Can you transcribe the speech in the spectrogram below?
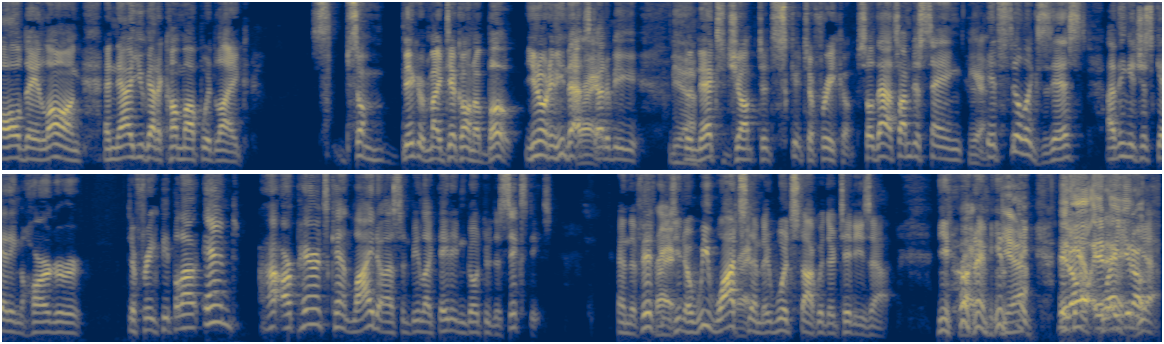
all day long, and now you got to come up with like some bigger my dick on a boat. You know what I mean? That's Right. got to be Yeah. the next jump to to freak them. So that's I'm just saying Yeah. it still exists. I think it's just getting harder to freak people out, and our parents can't lie to us and be like they didn't go through the '60s and the '50s. Right. You know, we watched Right. them at Woodstock with their titties out. You know what I mean? Yeah. Like, It all, it, you know, yeah.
